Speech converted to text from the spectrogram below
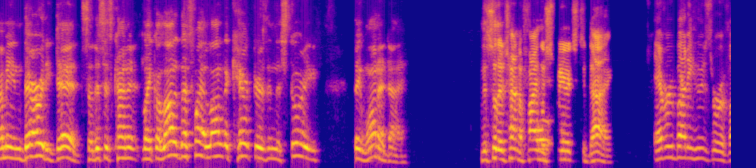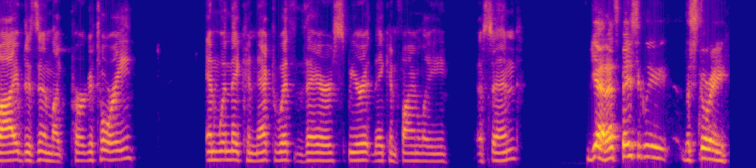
I mean, they're already dead. So this is kind of like a lot of. That's why a lot of the characters in the story, they want to die. So they're trying to find their spirits to die. Everybody who's revived is in like purgatory. And when they connect with their spirit, they can finally ascend. Yeah, that's basically the story.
